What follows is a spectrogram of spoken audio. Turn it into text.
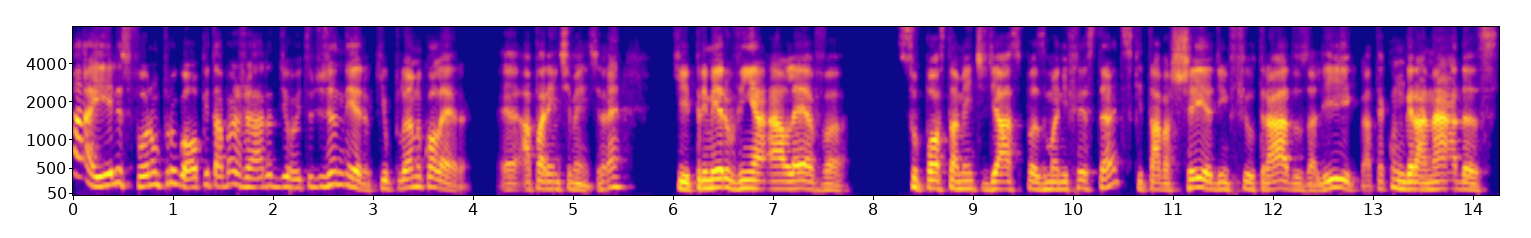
Aí eles foram para o golpe Tabajara de 8 de janeiro, que o plano qual era? É, aparentemente, né? Que primeiro vinha a leva supostamente de aspas manifestantes, que estava cheia de infiltrados ali, até com granadas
